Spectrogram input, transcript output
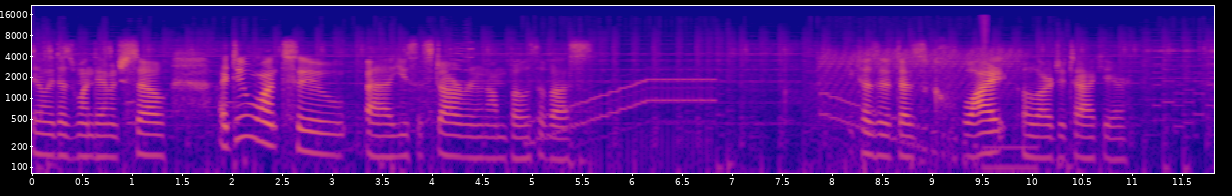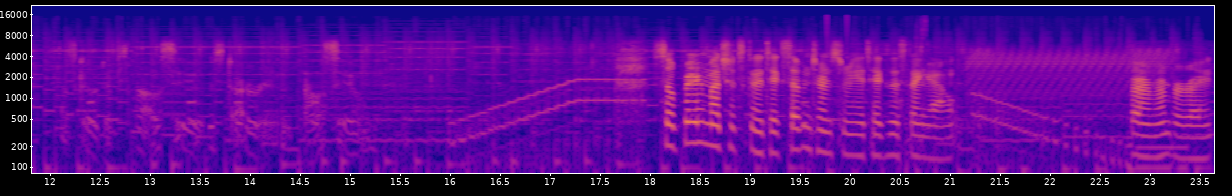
it only does one damage. So I do want to uh, use the star rune on both of us because it does quite a large attack here. Let's go to Valsu, the star rune. So pretty much it's going to take seven turns for me to take this thing out. If I remember right.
